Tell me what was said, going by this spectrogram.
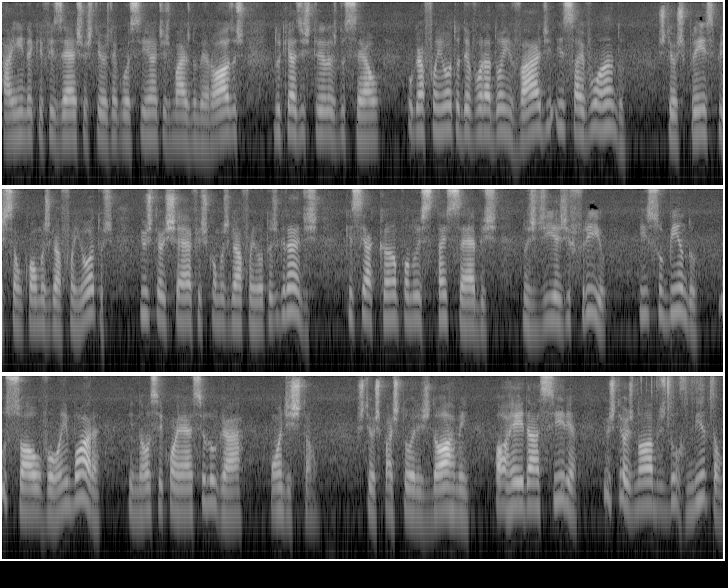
ainda que fizeste os teus negociantes mais numerosos do que as estrelas do céu, o gafanhoto devorador invade e sai voando. Os teus príncipes são como os gafanhotos, e os teus chefes como os gafanhotos grandes, que se acampam nos, nas sebes nos dias de frio, e subindo, o sol voa embora, e não se conhece o lugar onde estão. Os teus pastores dormem, ó rei da Assíria, e os teus nobres dormitam.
